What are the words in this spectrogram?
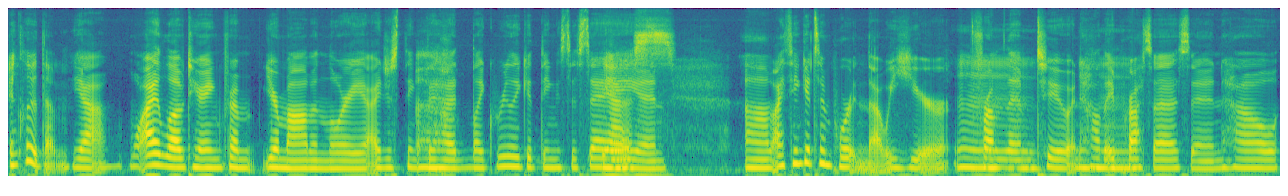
include them. Yeah. Well, I loved hearing from your mom and Lori. I just think they had like really good things to say. Yes. And um, I think it's important that we hear from them Mm. too and how they Mhm. process and how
